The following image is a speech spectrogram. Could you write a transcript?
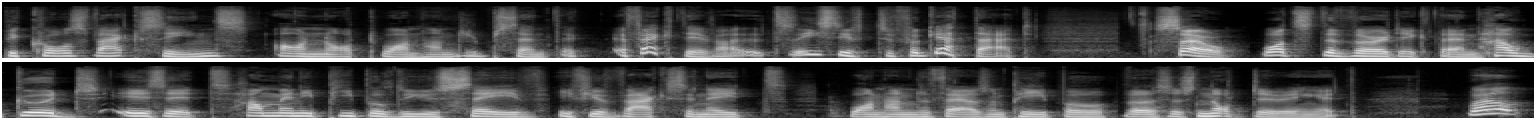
because vaccines are not 100% e- effective. Uh, It's easy to forget that. So, what's the verdict then? How good is it? How many people do you save if you vaccinate 100,000 people versus not doing it? Well,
